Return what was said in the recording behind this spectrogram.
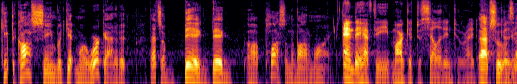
keep the costs the same, but get more work out of it, that's a big, big uh, plus on the bottom line. and they have the market to sell it into right Absolutely. because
